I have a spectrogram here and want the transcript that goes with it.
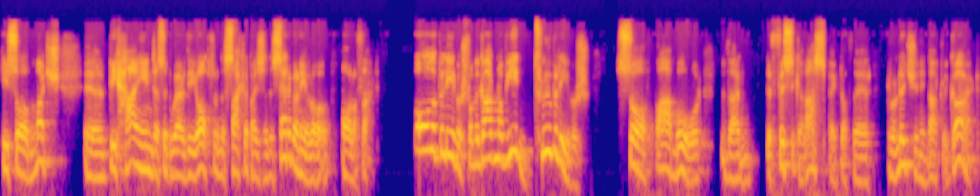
He saw much uh, behind, as it were, the altar and the sacrifice and the ceremony, and all, all of that. All the believers from the Garden of Eden, true believers, saw far more than the physical aspect of their religion in that regard.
